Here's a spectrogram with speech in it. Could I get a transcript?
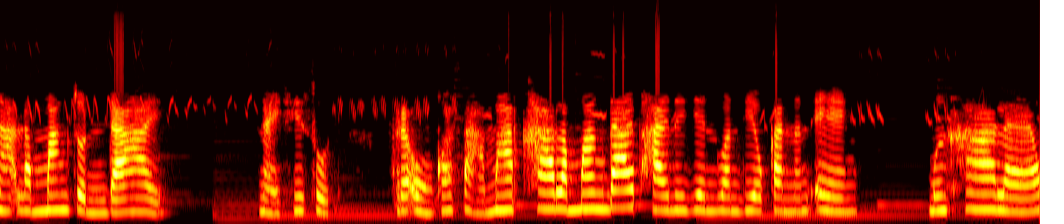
นะละมั่งจนได้ ในที่สุด พระองค์ก็สามารถฆ่าละมั่งได้ภายในเย็นวันเดียวกันนั่นเอง เมื่อฆ่าแล้ว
